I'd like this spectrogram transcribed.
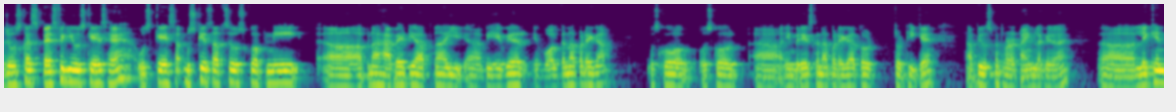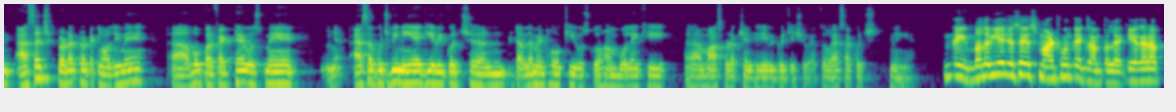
जो उसका स्पेसिफिक यूज़ केस है, उसके उसके हिसाब से उसको अपनी अपना हैबिट या अपना बिहेवियर इवॉल्व करना पड़ेगा। उसको उसको इम्ब्रेस करना पड़ेगा तो तो ठीक है। अभी उसमें थोड़ा टाइम लगेगा है लेकिन एज सच प्रोडक्ट और टेक्नोलॉजी में वो परफेक्ट है। उसमें ऐसा कुछ भी नहीं है कि अभी कुछ डेवलपमेंट हो कि उसको हम बोलें कि मास प्रोडक्शन के लिए भी कुछ इशू है तो ऐसा कुछ नहीं है। नहीं मतलब ये जैसे स्मार्टफ़ोन का एग्जांपल है कि अगर आप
